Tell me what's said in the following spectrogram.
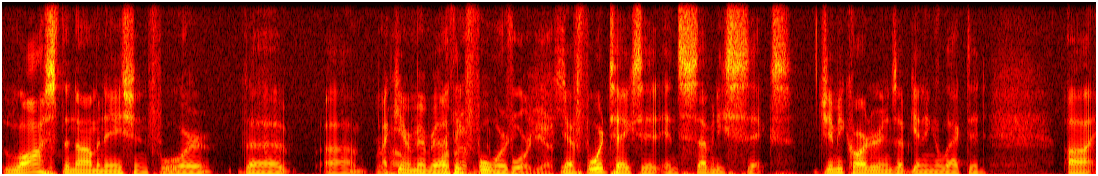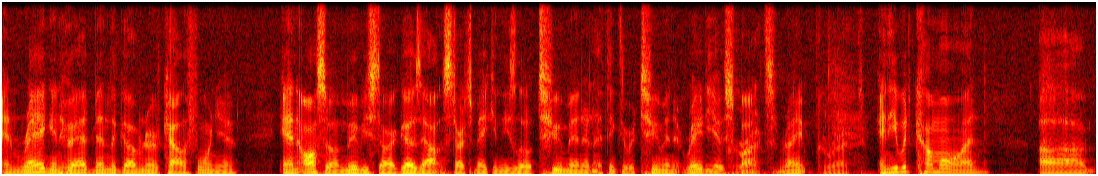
lost the nomination for the. Um, I can't remember. I think Ford. Ford, yes. Yeah, Ford takes it in '76. Jimmy Carter ends up getting elected, uh, and Reagan, who had been the governor of California and also a movie star, goes out and starts making these little two-minute. I think there were two-minute radio spots, right? Correct. And he would come on, um,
